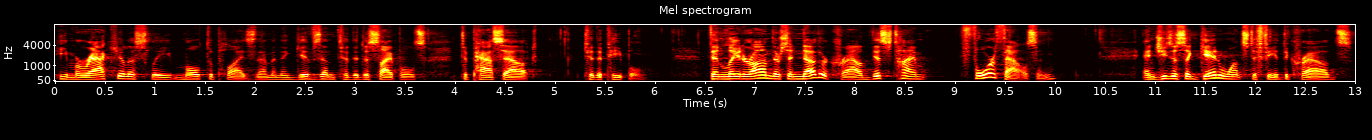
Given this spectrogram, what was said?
he miraculously multiplies them and then gives them to the disciples to pass out to the people. Then later on, there's another crowd, this time 4,000, and Jesus again wants to feed the crowds,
